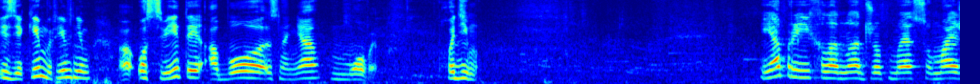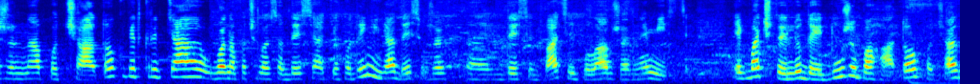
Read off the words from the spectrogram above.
і з яким рівнем е, освіти або знання мови. Ходімо. Я приїхала на джоб-месу майже на початок відкриття. Вона почалася в 10 годині. Я десь вже е, в 10-20 була вже на місці. Як бачите, людей дуже багато, хоча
